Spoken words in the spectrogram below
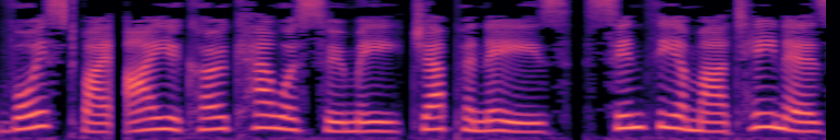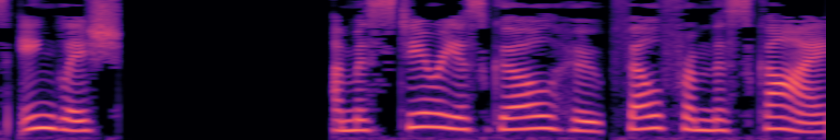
voiced by Ayako Kawasumi Japanese, Cynthia Martinez English. A mysterious girl who fell from the sky,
